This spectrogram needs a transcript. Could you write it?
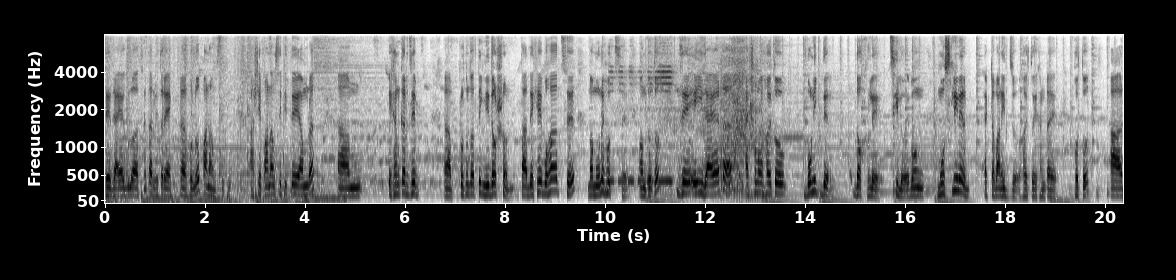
যে জায়গাগুলো আছে, তার ভিতরে একটা হলো পানাম সিটি আর সেই পানাম সিটিতে আমরা এখানকার যে প্রত্নতাত্ত্বিক নিদর্শন, তা দেখে বোঝা যাচ্ছে বা মনে হচ্ছে অন্তত যে এই জায়গাটা একসময় হয়তো বণিকদের দখলে ছিল এবং মসলিনের একটা বাণিজ্য হয়তো এখানটায় হতো। আর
